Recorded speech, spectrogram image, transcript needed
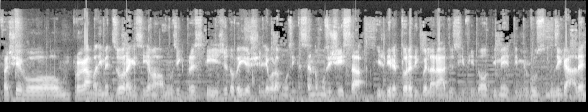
facevo un programma di mezz'ora che si chiamava Music Prestige dove io sceglievo la musica, essendo musicista il direttore di quella radio si fidò di me del mio gusto musicale,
